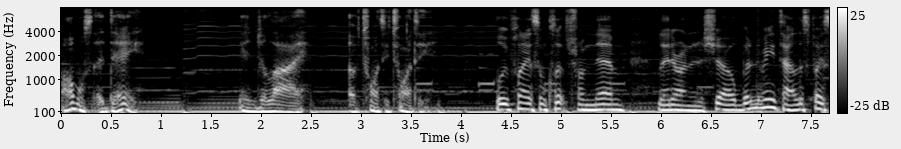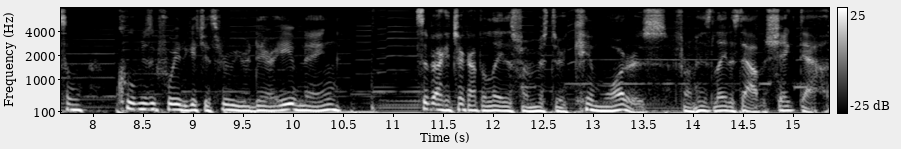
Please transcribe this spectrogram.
almost a day in July of 2020. We'll be playing some clips from them later on in the show, but in the meantime, let's play some cool music for you to get you through your day or evening. Sit back and check out the latest from Mr. Kim Waters from his latest album, Shakedown.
